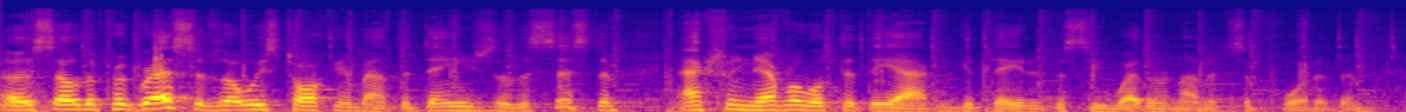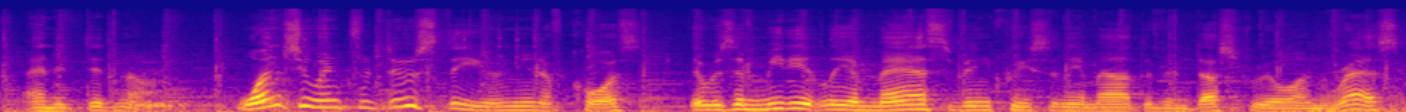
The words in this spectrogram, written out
Uh, so the progressives, always talking about the dangers of the system, actually never looked at the aggregate data to see whether or not it supported them, and it did not. Once you introduced the union, of course, there was immediately a massive increase in the amount of industrial unrest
